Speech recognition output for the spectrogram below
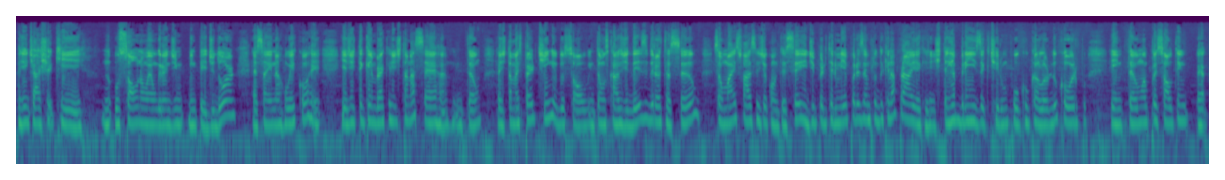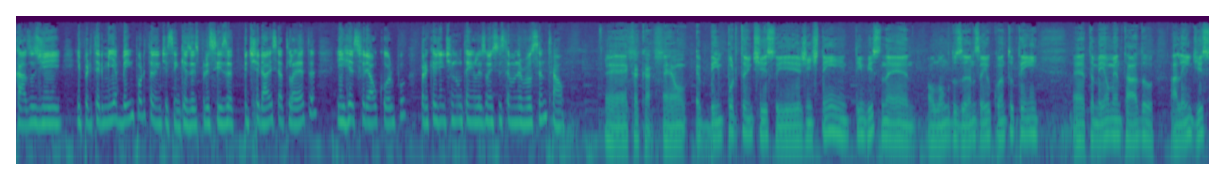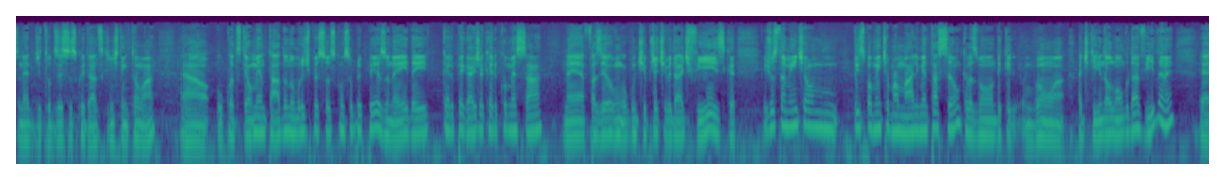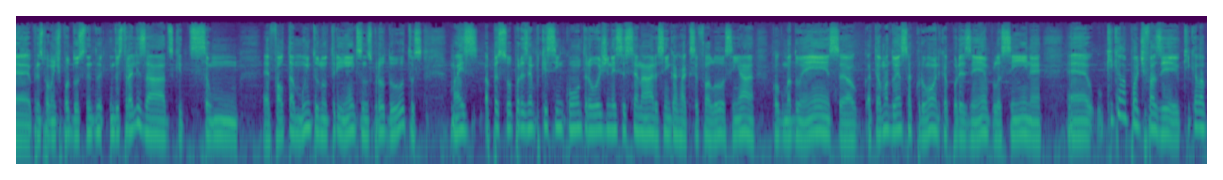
a gente acha que o sol não é um grande impedidor, é sair na rua e correr. E a gente tem que lembrar que a gente está na serra, então a gente está mais pertinho do sol. Então os casos de desidratação são mais fáceis de acontecer e de hipertermia, por exemplo, do que na praia, que a gente tem a brisa que tira um pouco o calor do corpo. Então o pessoal tem é, casos de hipertermia bem importante, assim, que às vezes precisa tirar esse atleta e resfriar o corpo para que a gente não tenha lesões do sistema nervoso central. É, Cacá, é, é bem importante isso. E a gente tem, tem visto, né, ao longo dos anos aí o quanto tem é, também aumentado, além disso, né, de todos esses cuidados que a gente tem que tomar, é, o quanto tem aumentado o número de pessoas com sobrepeso, né, e daí querem pegar e já querem começar né, fazer um, algum tipo de atividade física. E justamente é um, principalmente é uma má alimentação que elas vão, adquirir, vão adquirindo ao longo da vida, né, é, principalmente produtos industrializados que são é, falta muito nutrientes nos produtos, mas a pessoa, por exemplo, que se encontra hoje nesse cenário, assim, Cacá, que você falou, assim, ah, com alguma doença, até uma doença crônica, por exemplo, assim, né, é, o que que ela pode fazer, o que que ela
